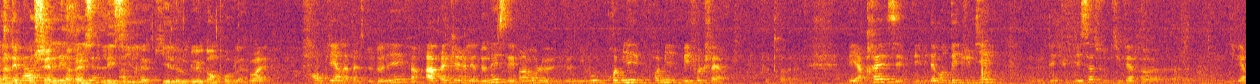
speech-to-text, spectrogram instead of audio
L'année prochaine, les reste îles les îles, qui est le, le grand problème. Ouais. Remplir la base de données, enfin acquérir les données, c'est vraiment le, le niveau premier, premier, mais il faut le faire. Faut être, euh, Et après, c'est évidemment d'étudier, euh, d'étudier ça sous divers, euh, divers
